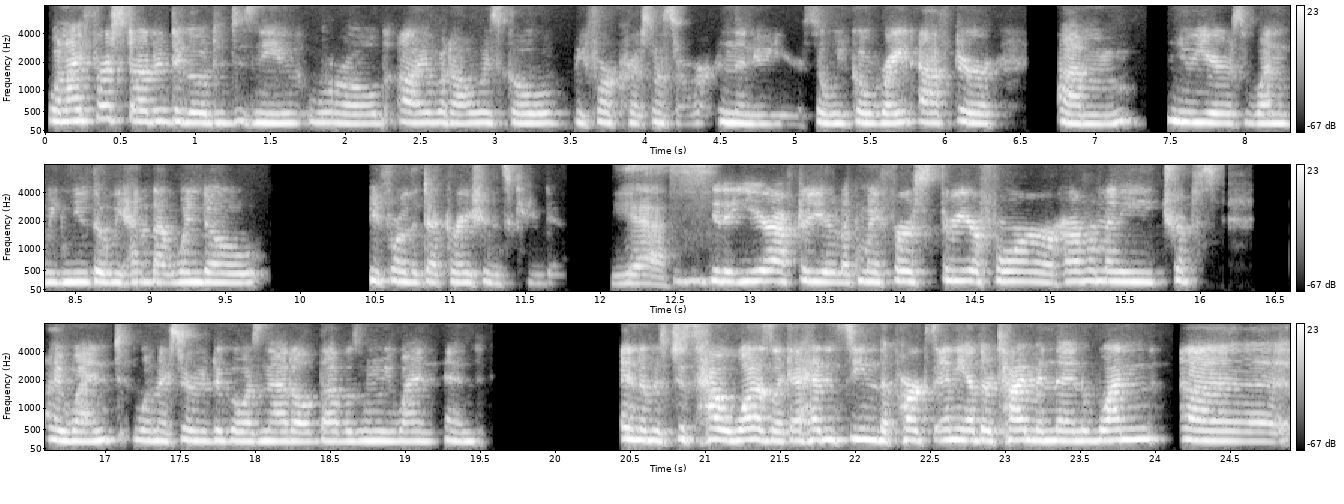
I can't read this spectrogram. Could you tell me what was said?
when I first started to go to Disney World, I would always go before Christmas or in the New Year. So we'd go right after um, New Year's when we knew that we had that window before the decorations came down. Yes. We did it year after year. Like my first three or four or however many trips I went when I started to go as an adult, that was when we went and and it was just how it was. Like I hadn't seen the parks any other time. And then one uh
